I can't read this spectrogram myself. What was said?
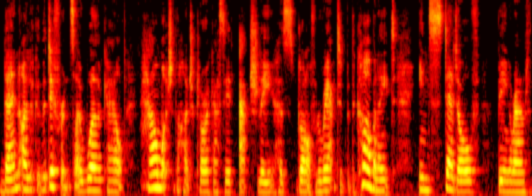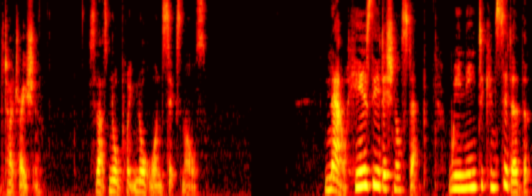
Then I look at the difference. I work out how much of the hydrochloric acid actually has gone off and reacted with the carbonate instead of being around for the titration. So that's 0.016 moles. Now, here's the additional step. We need to consider the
